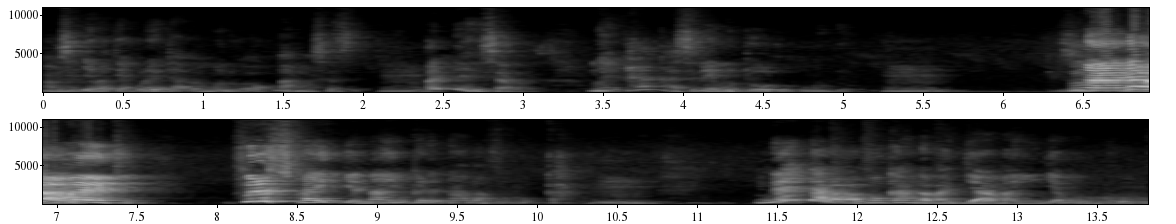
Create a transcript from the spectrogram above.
abasajja bajja kuleeta abemundu babakuba amasasi banensaba mwekalakase naye muto oluguudo. Nga ndaba bwe nti felix kraije nayogere n'abavubuka. Nendaba abavubuka nga bajja amayinja mu kkubo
